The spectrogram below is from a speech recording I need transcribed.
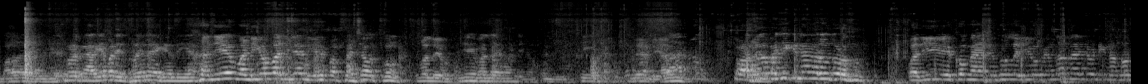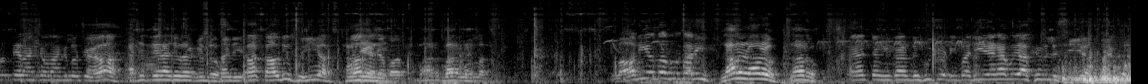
ਬਾਹਰ ਆ। ਗਈ ਥੋੜਾ ਕਾਰੀਆਂ ਬੜੀ ਸੋਹਣੀ ਲੈ ਕੇ ਆਉਂਦੀ ਆ। ਹਾਂਜੀ ਇਹ ਮੰਡੀਆਂ ਭਾਜੀ ਲਿਆਂਦੀਆਂ ਇਹ ਪਰਸੋਂ ਅੱਛਾ ਉੱਥੋਂ? ਬੱਲਿਓ ਜੀ ਬੱਲੇ ਮੰਡੀ ਨੂੰ ਠੀਕ ਆ। ਲਿਆਂਦੀਆਂ ਤੁਹਾਡਾ ਨਾਲ ਭਾਜੀ ਕਿੰਨਾ ਕਰੂ ਤੁਹਾਡਾ ਭਾਜੀ ਵੇਖੋ ਮੈਂ ਜਿੱਥੋਂ ਲਈ ਉਹ ਕਹਿੰਦਾ ਮੈਂ ਝੋਟੀ ਦਾ ਦੁੱਧ 13 14 ਕਿਲੋ ਚ ਹੋਇਆ ਅੱਛਾ 13 14 ਕਿਲੋ। ਹਾਂਜੀ ਆ ਕੱਲ ਦੀ ਸੂਈ ਆ। ਹਾਂਜੀ ਹਾਂਜੀ। ਬਾਹਰ। ਬਾਹਰ ਬਾਹਰ ਲੈ ਲਾ ਦਿਓ ਤਾਂ ਫੁਲਕਾਰੀ। ਲਾ ਲਓ ਲਾ ਲਓ ਲਾ ਲਓ। ਐ ਚੰਗੀ ਤਰ੍ਹਾਂ ਦੇਖੂ ਝੋਟੀ ਭਾਜੀ ਇਹ ਨਾ ਕੋਈ ਆਖੇ ਵੀ ਲੱਸੀ ਆ ਦੇਖੋ।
